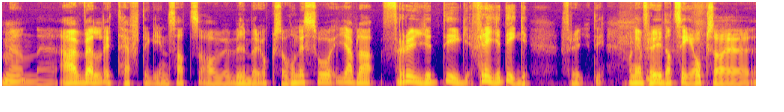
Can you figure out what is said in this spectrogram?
Mm. Men äh, väldigt häftig insats av Winberg också. Hon är så jävla fröjdig, frejdig. Fröjdig. Hon är en fröjd att se också eh,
